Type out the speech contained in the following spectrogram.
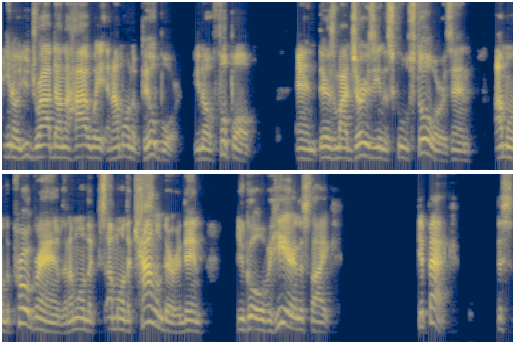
you know, you drive down the highway and I'm on a billboard, you know, football, and there's my jersey in the school stores and I'm on the programs and I'm on the I'm on the calendar and then you go over here and it's like, get back, this,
